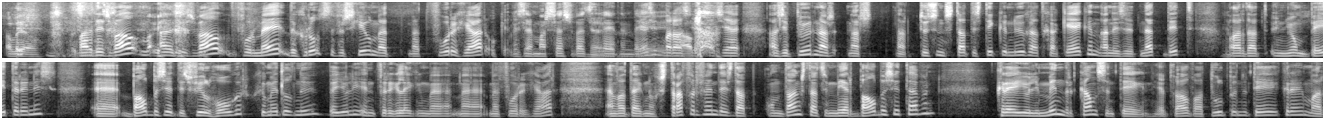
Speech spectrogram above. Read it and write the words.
Allee, ja. Maar het is wel, maar het is wel voor mij de grootste verschil met, met vorig jaar. Oké, we zijn maar zes wedstrijden bezig, maar als je, als je, als je puur naar, naar, naar tussenstatistieken nu gaat gaan kijken, dan is het net dit waar dat Union beter in is. Eh, balbezit is veel hoger gemiddeld nu bij jullie in vergelijking met, met, met vorig jaar. En wat ik nog straffer vind, is dat ondanks dat ze meer balbezit hebben, krijgen jullie minder kansen tegen. Je hebt wel wat doelpunten tegengekregen, maar,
